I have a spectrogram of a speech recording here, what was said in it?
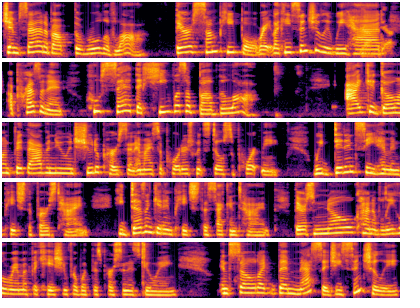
Jim said about the rule of law. There are some people, right? Like essentially, we had yeah, a president who said that he was above the law. I could go on Fifth Avenue and shoot a person and my supporters would still support me. We didn't see him impeached the first time. He doesn't get impeached the second time. There's no kind of legal ramification for what this person is doing. And so, like, the message essentially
